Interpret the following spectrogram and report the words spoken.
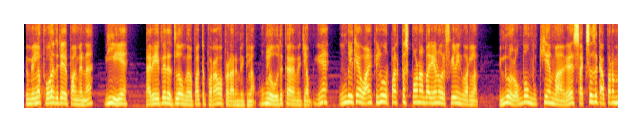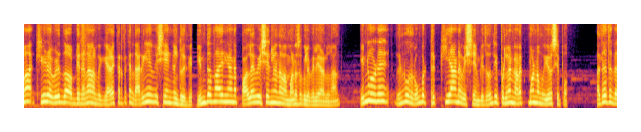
இவங்க எல்லாம் போகிறதுட்டே இருப்பாங்கன்னா இல்லையே நிறைய பேர் இதில் உங்களை பார்த்து பொறாமப்பட ஆரம்பிக்கலாம். உங்களை ஒதுக்க ஆரம்பிக்கலாம். ஏன்? உங்களுக்கே வாழ்க்கையிலும் ஒரு பர்பஸ் போன மாதிரியான ஒரு ஃபீலிங் வரலாம். இன்னும் ரொம்ப முக்கியமாக சக்ஸஸுக்கு அப்புறமா கீழே விழுந்தோம் அப்படின்னா நமக்கு இழக்கிறதுக்கு நிறைய விஷயங்கள் இருக்குது இந்த மாதிரியான பல விஷயங்களை நம்ம மனசுக்குள்ளே விளையாடலாம். இன்னொன்று இன்னொரு ரொம்ப ட்ரிக்கியான விஷயம். இது வந்து இப்படிலாம் நடக்குமான்னு நம்ம யோசிப்போம். அதாவது இந்த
